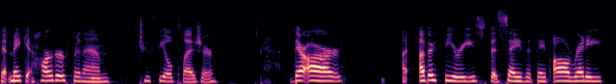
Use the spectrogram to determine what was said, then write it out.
that make it harder for them to feel pleasure. There are uh, other theories that say that they've already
